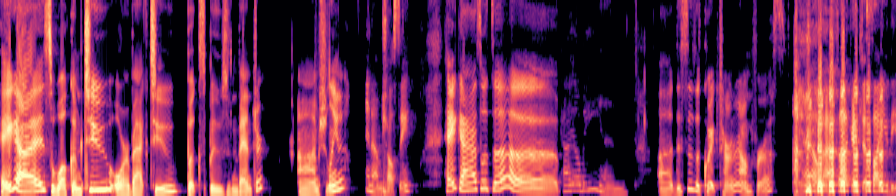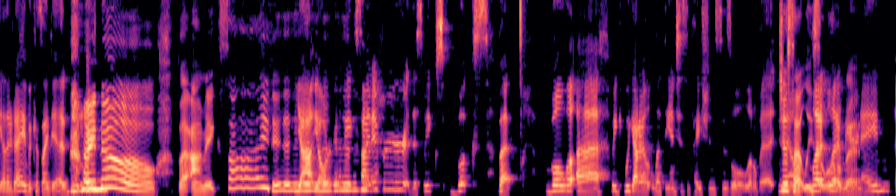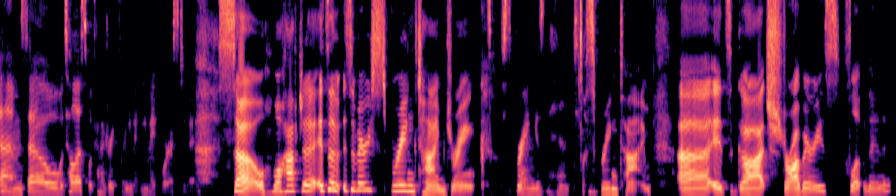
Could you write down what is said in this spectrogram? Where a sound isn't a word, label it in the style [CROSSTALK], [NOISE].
Hey guys, welcome to or back to Books, Booze, and Banter. I'm Shalina. And I'm Chelsea. Hey guys, what's up? How y'all been? Uh, this is a quick turnaround for us. I know. I feel like I just saw you the other day because I did. [LAUGHS] I know, but I'm excited. [LAUGHS] Yeah, y'all are gonna be excited for this week's books, but we'll uh we, we gotta let the anticipation sizzle a little bit. Just know? at least let it let it little bit. marinate. Um, so tell us what kind of drink for you you made for us today. So we'll have to. It's a it's a very springtime drink. Spring is the hint. Springtime. Uh, it's got strawberries floating in it,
